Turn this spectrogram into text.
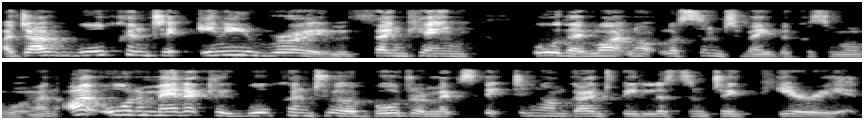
I don't walk into any room thinking, oh, they might not listen to me because I'm a woman. I automatically walk into a boardroom expecting I'm going to be listened to. Period.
